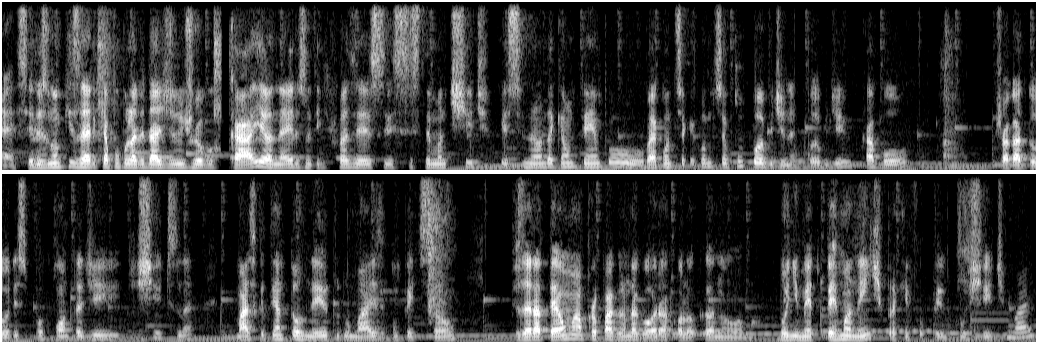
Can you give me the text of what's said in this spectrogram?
É, se eles não quiserem que a popularidade do jogo caia, né, eles vão ter que fazer esse sistema de cheat, porque senão daqui a um tempo vai acontecer o que aconteceu com o PUBG, né? O PUBG acabou ah, jogadores por conta de, de cheats, né? Mais que tenha torneio e tudo mais, competição. Fizeram até uma propaganda agora colocando banimento permanente para quem for pego por cheat, mas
